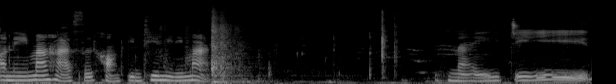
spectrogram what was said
ตอนนี้มาหาซื้อของกินที่มินิมาร์ทในจีน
